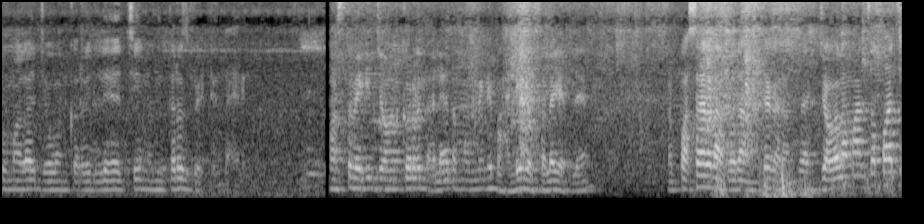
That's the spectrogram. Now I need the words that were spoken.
तुम्हाला जेवण करायचे नंतरच भेटेल डायरेक्ट मस्तपैकी जेवण करून झाले. आता मम्मीने भांडे घसायला घेतले. पसायला दाखवता आमच्या घरात. जेवायला माणसं पाच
